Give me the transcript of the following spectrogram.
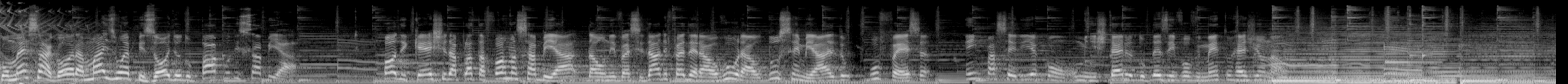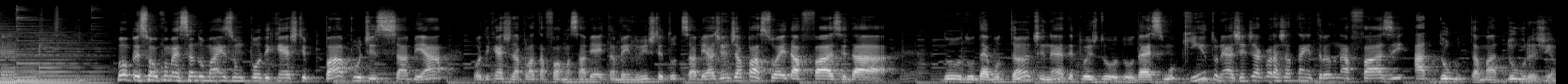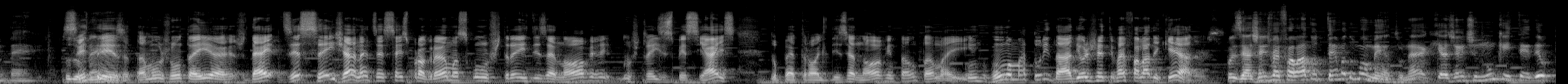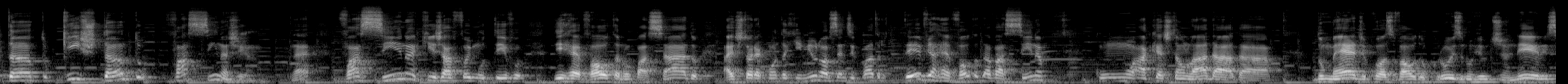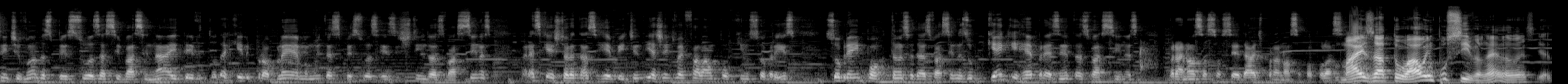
Começa agora mais um episódio do Papo de Sabiá, podcast da plataforma Sabiá da Universidade Federal Rural do Semiárido, UFESA, em parceria com o Ministério do Desenvolvimento Regional. Bom, pessoal, começando mais um podcast Papo de Sabiá, podcast da plataforma Sabiá e também do Instituto Sabiá. A gente já passou aí da fase da do, do debutante, né? Depois do, do 15, né? A gente agora já está entrando na fase adulta, madura, Gianberg. Tudo Certeza, estamos juntos aí, 10, 16 já, né? 16 programas com os três 19, os três especiais do Petróleo 19, então estamos aí em rumo à maturidade. E hoje a gente vai falar de quê, Adams? Pois é, a gente vai falar do tema do momento, né? Que a gente nunca entendeu tanto, quis tanto, vacina, Jean né? Vacina que já foi motivo de revolta no passado. A história conta que em 1904 teve a revolta da vacina com a questão lá da, da do médico Oswaldo Cruz no Rio de Janeiro, incentivando as pessoas a se vacinar e teve todo aquele problema, muitas pessoas resistindo às vacinas. Parece que a história está se repetindo e a gente vai falar um pouquinho sobre isso, sobre a importância das vacinas, o que é que representa as vacinas para a nossa sociedade, para a nossa população. Mais atual impossível, né?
